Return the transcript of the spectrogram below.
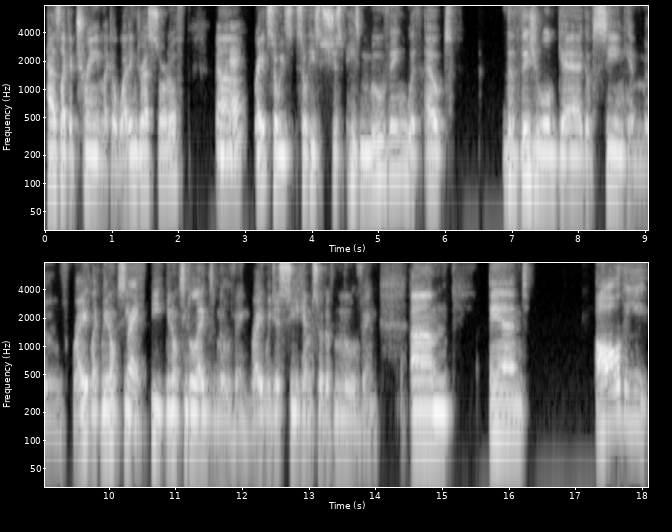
has like a train like a wedding dress sort of. Okay. um, right? So he's so he's just he's moving without the visual gag of seeing him move right? Like we don't see Right. feet we don't see legs moving right? We just see him sort of moving. Um and all the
